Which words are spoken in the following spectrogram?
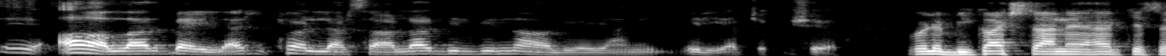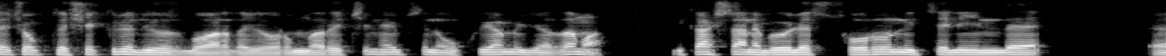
E, ağalar, beyler, körler, sağırlar birbirini ağırlıyor yani. Veli yapacak bir şey yok. Böyle birkaç tane herkese çok teşekkür ediyoruz bu arada yorumlar için. Hepsini okuyamayacağız ama birkaç tane böyle soru niteliğinde e,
